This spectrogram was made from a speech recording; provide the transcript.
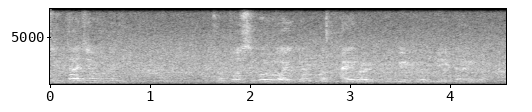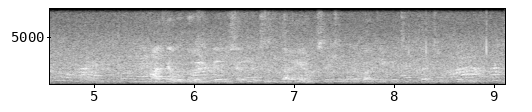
ચિંતા જેવું નથી. જો પોસિબલ હોય તો એકવાર થાઇરોઇડ અને બીટરોઇડ બે કરેલા. માથે ઓઢ હોય તેવું છે ને ચિંતા એમ છે. ચિંતા બાકી કે ચિંતા જેવું નથી.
